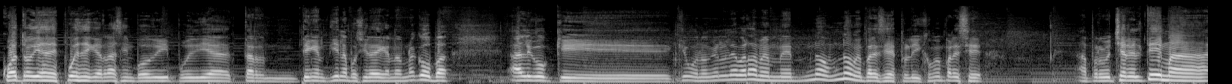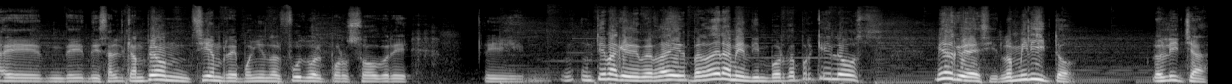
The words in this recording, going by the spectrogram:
cuatro días después de que Racing pudiera estar, tiene, la posibilidad de ganar una copa. Algo que, que bueno, que la verdad no, no me parece desprolijo, me parece aprovechar el tema eh, de, salir campeón, siempre poniendo el fútbol por sobre eh, un tema que de verdad, verdaderamente importa, porque los, mira lo que voy a decir, los Milito, los Licha,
